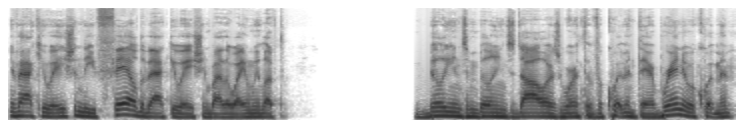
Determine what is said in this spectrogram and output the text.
evacuation, the failed evacuation, by the way, and we left billions and billions of dollars worth of equipment there, brand new equipment,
